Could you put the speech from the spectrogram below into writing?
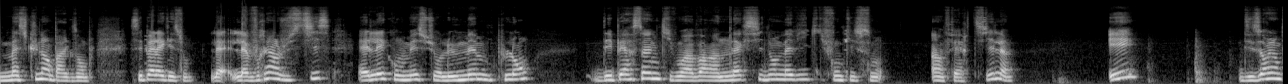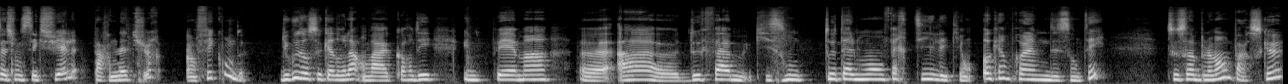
masculins, par exemple. C'est pas la question. La, la, vraie injustice, elle est qu'on met sur le même plan des personnes qui vont avoir un accident de la vie qui font qu'ils sont infertiles et des orientations sexuelles par nature infécondes. Du coup, dans ce cadre-là, on va accorder une PMA euh, à euh, deux femmes qui sont totalement fertiles et qui n'ont aucun problème de santé, tout simplement parce que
